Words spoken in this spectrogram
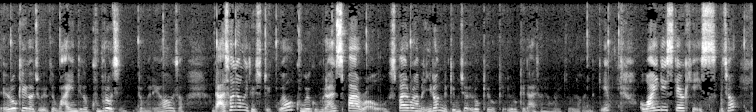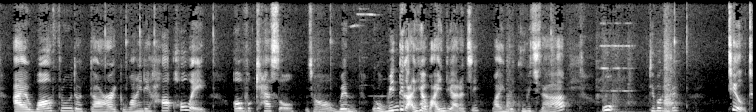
자, 이렇게 해가지고 이렇게 wind가 구부러진 이런 말이에요. 그래서 나선형이 될 수도 있고요. 구불구불한 spiral. spiral 하면 이런 느낌이죠. 이렇게 이렇게 이렇게 나선형으로 이렇게 올라가는 느낌. A winding staircase. 그죠? I walk through the dark winding ha- hallway of a castle. 그죠? wind. 이거 wind가 아니야. wind 알았지? wind 굽이치다. 오! 대박인데? tilt.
